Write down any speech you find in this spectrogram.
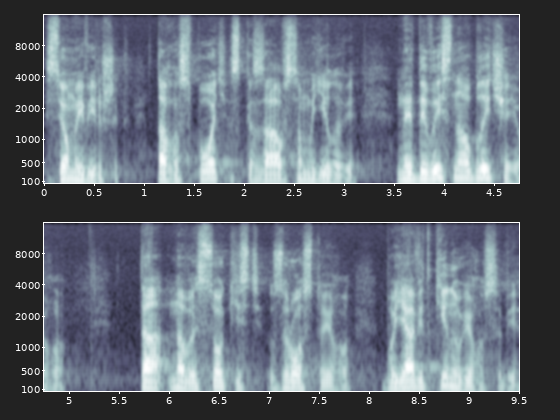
7 віршик. Та Господь сказав Самуїлові: не дивись на обличчя Його та на високість зросту Його, бо я відкинув його собі.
